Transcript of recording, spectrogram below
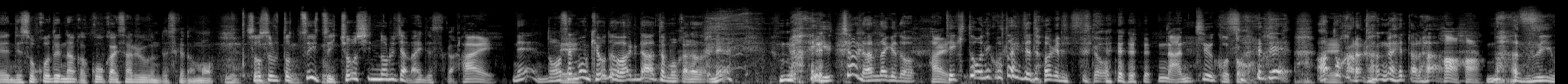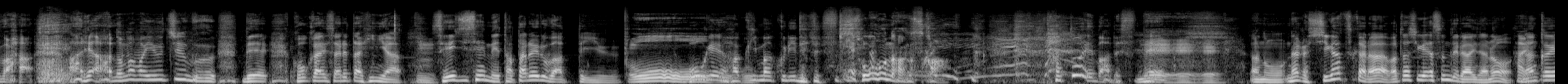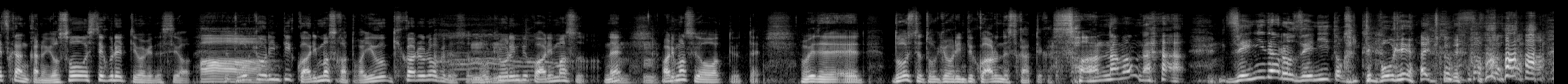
ーで、そこでなんか公開されるんですけども、そうするとついつい調子に乗るじゃないですか。はい。ね、どうせもう今日で終わりだと思うからね、まあ言っちゃなんだけど、はい。適当に答えてたわけですよ。なんちゅうこと。それで、後から考えたら、はあはあ。まずいわ。あれ、あのまま YouTube で公開された日には、政治生命絶たれるわっていう、お暴言吐きまくりでですね、そうなんですか。例えばですね、ええええあの、なんか4月から私が休んでる間のはい。何ヶ月間かの予想をしてくれっていうわけですよ。であー。東京オリンピックありますかとか言う、聞かれるわけですよ。東京オリンピックあります？ね。ありますよって言って。それで、えーどうして東京オリンピックあるんですかっていうか、そんなもんな、銭だろ銭とかって暴言吐いたんですよ。あ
